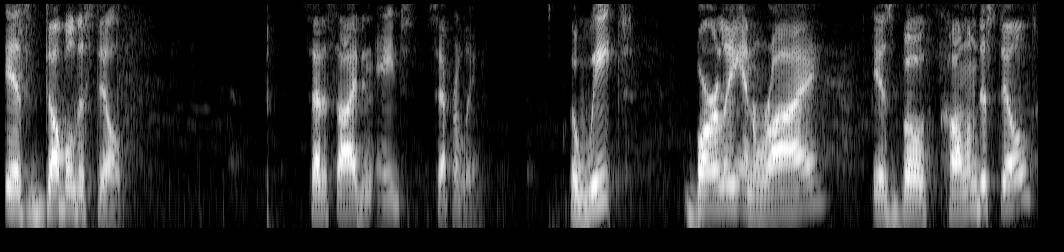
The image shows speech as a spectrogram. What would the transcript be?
is double distilled, set aside and aged separately. The wheat, barley, and rye is both column distilled,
